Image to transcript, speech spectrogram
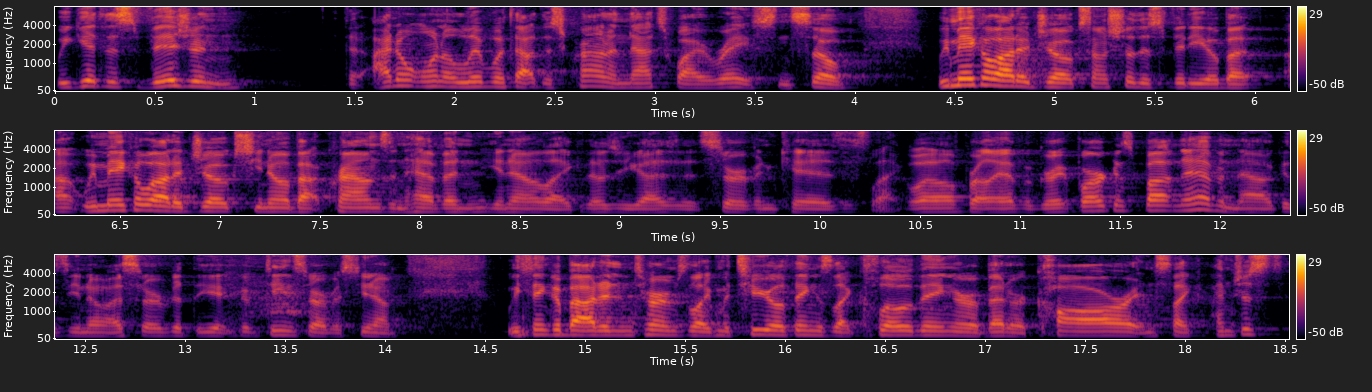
We get this vision that I don't want to live without this crown, and that's why I race. And so we make a lot of jokes. I'll show this video, but uh, we make a lot of jokes, you know, about crowns in heaven. You know, like those of you guys that serve in kids, it's like, well, I'll probably have a great parking spot in heaven now because, you know, I served at the 815 service, you know. We think about it in terms like material things like clothing or a better car. And it's like, I'm just,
